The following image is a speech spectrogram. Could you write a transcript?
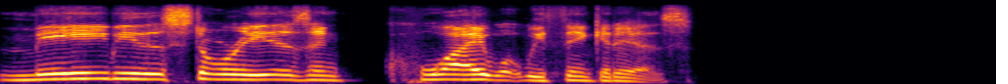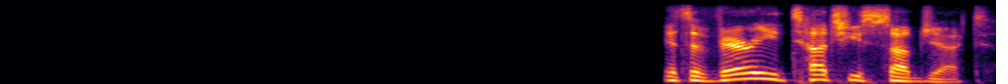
maybe the story isn't quite what we think it is. It's a very touchy subject.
